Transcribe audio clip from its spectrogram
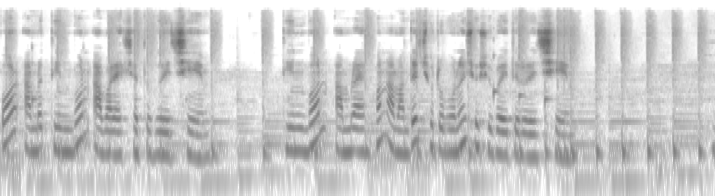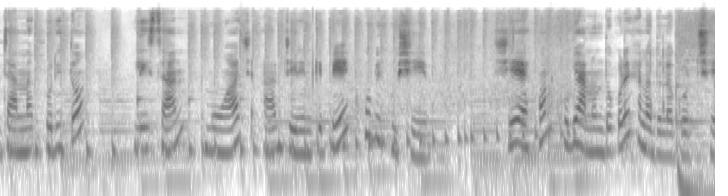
পর আমরা তিন বোন আবার একসাথে হয়েছে। তিন বোন আমরা এখন আমাদের ছোট বোনের শ্বশুরবাড়িতে রয়েছে। জান্নাতপুরি তো লিসান, মুয়াজ আর জেরিনকে পেয়ে খুবই খুশি। সে এখন খুবই আনন্দ করে খেলাধুলা করছে।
